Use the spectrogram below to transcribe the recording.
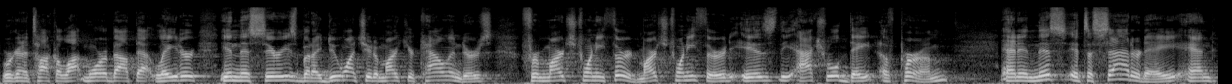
We're going to talk a lot more about that later in this series, but I do want you to mark your calendars for March 23rd. March 23rd is the actual date of Purim. And in this, it's a Saturday, and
